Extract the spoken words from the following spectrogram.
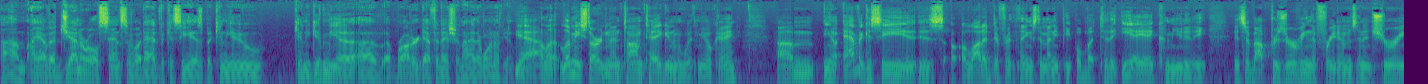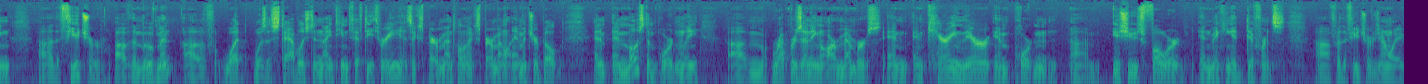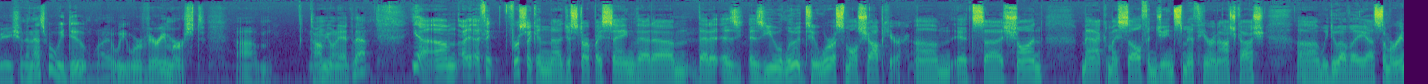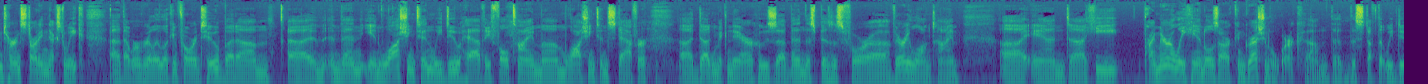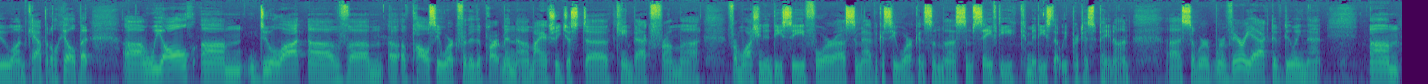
um, I have a general sense of what advocacy is, but can you can you give me a, a, a broader definition, either one of you? Yeah, let, let, me start, and then Tom tag in with me, okay? Um, you know, advocacy is a lot of different things to many people, but to the EAA community, it's about preserving the freedoms and ensuring uh, the future of the movement of what was established in 1953 as experimental and experimental amateur built, and, and most importantly, um, representing our members and, and carrying their important um, issues forward and making a difference uh, for the future of general aviation. And that's what we do. Uh, we, are very immersed. Um, Tom, you want to add to that? Yeah, um, I, I, think first I can uh, just start by saying that um, that as as you alluded to, we're a small shop here. Um, it's uh, Sean. Mac, myself, and Jane Smith here in Oshkosh. Uh, we do have a, a, summer intern starting next week uh, that we're really looking forward to. But um, uh, and, and, then in Washington, we do have a full time um, Washington staffer, uh, Doug McNair, who's uh, been in this business for a very long time. Uh, and he primarily handles our congressional work, um, the, the stuff that we do on Capitol Hill. But uh, we all um, do a lot of, um, of policy work for the department. Um, I actually just uh, came back from uh, from Washington D.C. for uh, some advocacy work and some uh, some safety committees that we participate on. Uh, so we're we're very active doing that. Um,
